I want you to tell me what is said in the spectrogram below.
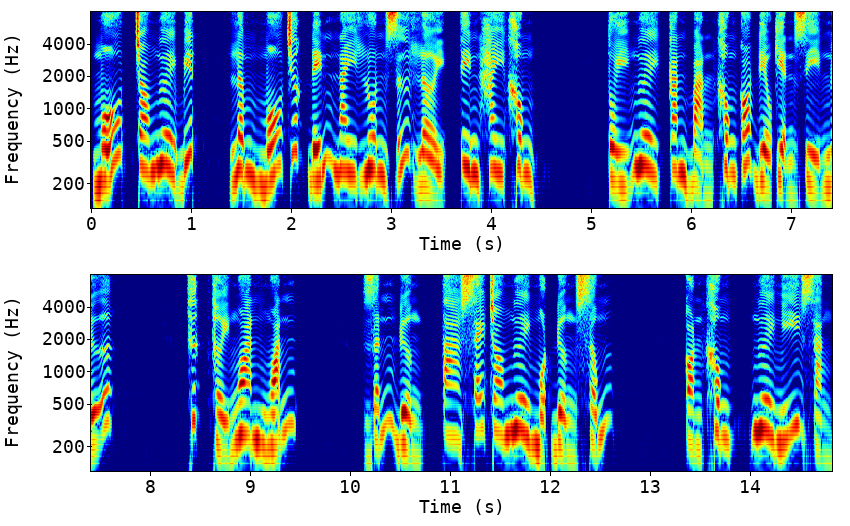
Mố cho ngươi biết, lâm mố trước đến nay luôn giữ lời, tin hay không. Tùy ngươi căn bản không có điều kiện gì nữa. Thức thời ngoan ngoãn. Dẫn đường ta sẽ cho ngươi một đường sống. Còn không, ngươi nghĩ rằng.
